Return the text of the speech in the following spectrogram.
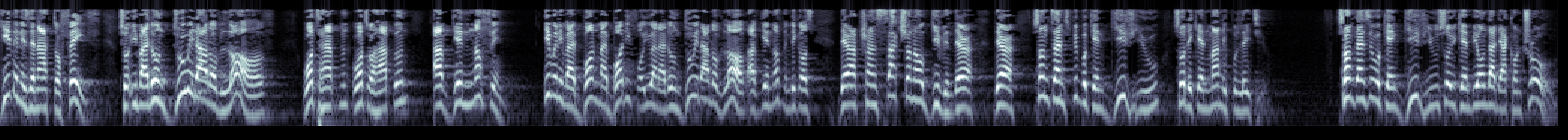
giving is an act of faith. So, if I don't do it out of love, what happen? What will happen? I've gained nothing. Even if I burn my body for you and I don't do it out of love, I've gained nothing because there are transactional giving. There are, there are, sometimes people can give you so they can manipulate you. Sometimes people can give you so you can be under their control.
